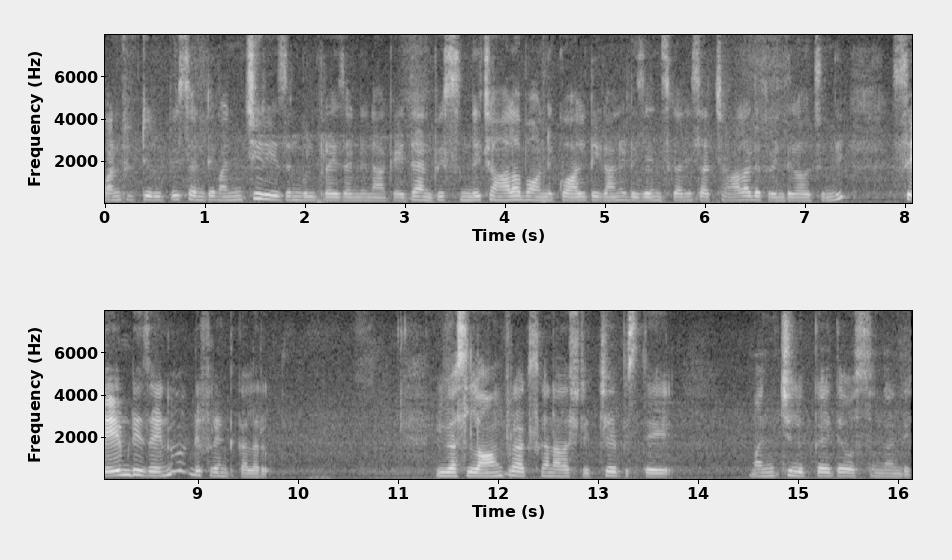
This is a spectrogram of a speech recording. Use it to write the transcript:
one fifty rupees అంటే మంచి రీజనబుల్ ప్రైస్ అండి నాకైతే అనిపిస్తుంది. చాలా బాగుంది. క్వాలిటీ కానీ డిజైన్స్ కానీ సార్ చాలా డిఫరెంట్గా వచ్చింది. Same design different colour. ఇవి అసలు లాంగ్ ఫ్రాక్స్ కానీ అలా స్టిచ్ చేపిస్తే మంచి లుక్ అయితే వస్తుందండి.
